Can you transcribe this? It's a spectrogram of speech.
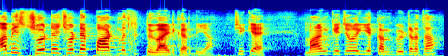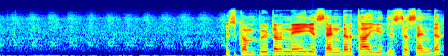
अब इस छोटे छोटे पार्ट में से डिवाइड कर दिया, ठीक है। मान के चलो ये कंप्यूटर था। इस कंप्यूटर ने ये सेंडर था, ये दिस द सेंडर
